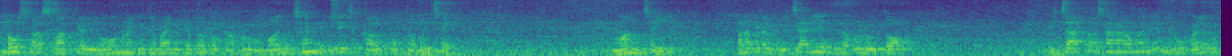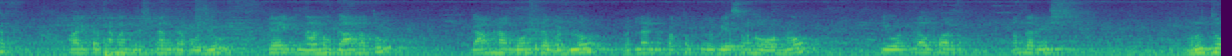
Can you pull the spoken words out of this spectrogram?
બહુ સરસ વાત કરી. હું હમણાં ગીજુભાઈને કહેતો હતો કે આપણું મન છે ને એ જ કલ્પતરું છે. મન છે એ. પણ આપણે વિચારીએ જ નબળું તો. વિચાર તો સારા હોવા જોઈએ ને. હું ઘણી વખત મારી કથામાં દૃષ્ટાંત આપું છું કે એક નાનું ગામ હતું. ગામના ગોંદરે વડલો વડલાને ફરતો પેલો બેસવાનો ઓટલો એ ઓટલા ઉપર પંદર વીસ વૃદ્ધો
